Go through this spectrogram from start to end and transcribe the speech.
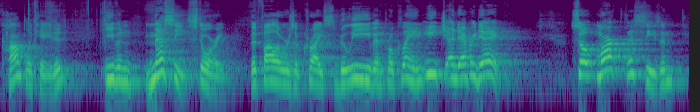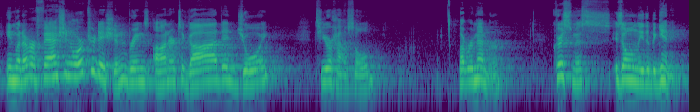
complicated, even messy story that followers of Christ believe and proclaim each and every day. So mark this season in whatever fashion or tradition brings honor to God and joy to your household. But remember, Christmas is only the beginning.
